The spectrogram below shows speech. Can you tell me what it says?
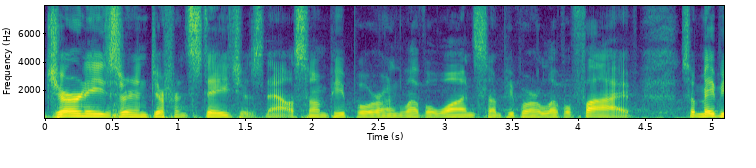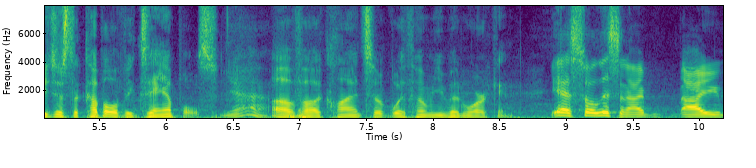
journeys are in different stages now. Some people are on level one, some people are on level five. So maybe just a couple of examples yeah. of uh, clients of, with whom you've been working. Yeah, so listen, I, I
